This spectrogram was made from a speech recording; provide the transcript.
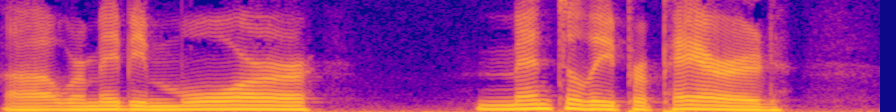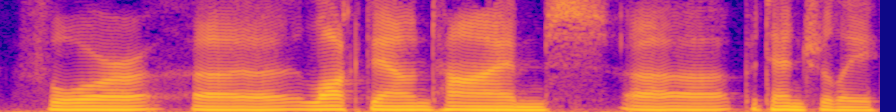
uh, we're maybe more mentally prepared for uh, lockdown times uh, potentially.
